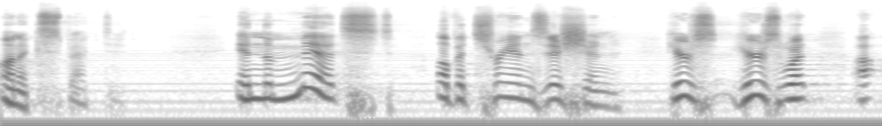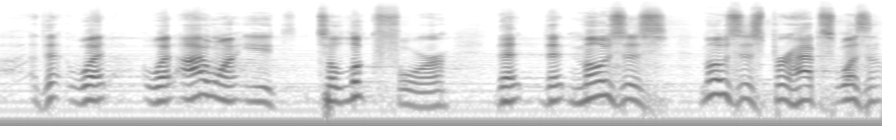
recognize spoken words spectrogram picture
Unexpected. In the midst of a transition, here's, here's what, uh, that, what, what I want you to look for that, that Moses, Moses perhaps wasn't,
